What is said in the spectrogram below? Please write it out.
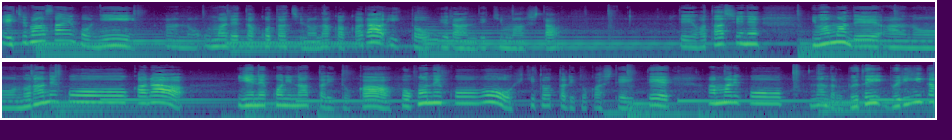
で一番最後にあの生まれた子たちの中から1頭選んできました。で私ね今まであの野良猫から家猫になったりとか保護猫を引き取ったりとかしていてあんまりこうなんだろうブリーダ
